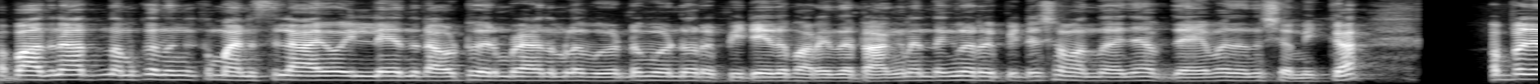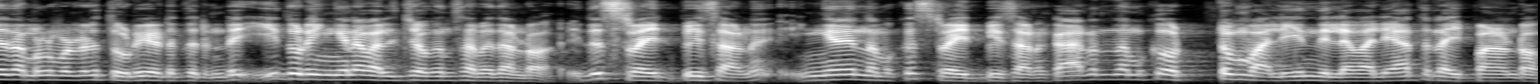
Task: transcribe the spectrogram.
അപ്പോൾ അതിനകത്ത് നമുക്ക് നിങ്ങൾക്ക് മനസ്സിലായോ ഇല്ലേ എന്ന് ഡൗട്ട് വരുമ്പോഴാണ് നമ്മൾ വീണ്ടും വീണ്ടും റിപ്പീറ്റ് ചെയ്ത് പറയുന്നത് കേട്ടോ. അങ്ങനെ എന്തെങ്കിലും റിപ്പീറ്റേഷൻ വന്നു കഴിഞ്ഞാൽ ദയവായി ഒന്ന് ക്ഷമിക്കുക. അപ്പോൾ ഇത് നമ്മൾ ഇവിടെ ഒരു തുണി എടുത്തിട്ടുണ്ട്. ഈ തുണി ഇങ്ങനെ വലിച്ചു നോക്കുന്ന സമയത്തുണ്ടോ ഇത് സ്ട്രൈറ്റ് പീസാണ് ഇങ്ങനെ നമുക്ക് സ്ട്രൈറ്റ് പീസാണ് കാരണം നമുക്ക് ഒട്ടും വലിയുന്നില്ല. വലിയാത്ത ടൈപ്പാണ്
